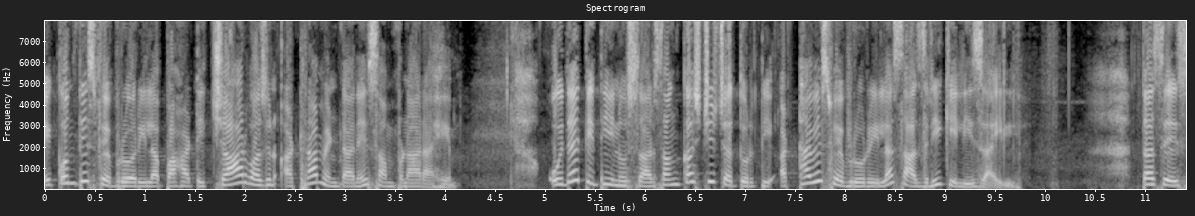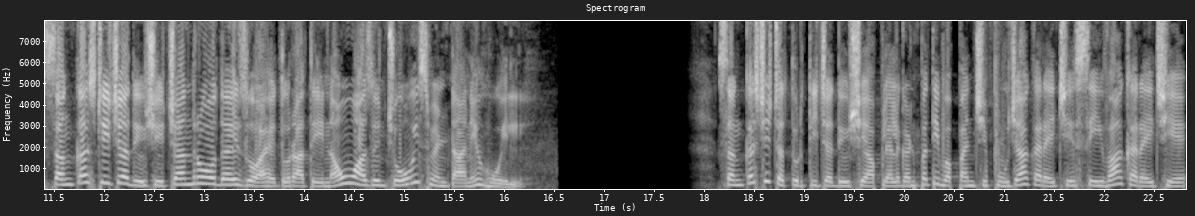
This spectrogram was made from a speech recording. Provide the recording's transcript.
एकोणतीस फेब्रुवारीला पहाटे चार वाजून अठरा मिनिटाने संपणार आहे. उद्या तिथीनुसार संकष्टी चतुर्थी अठ्ठावीस फेब्रुवारीला साजरी केली जाईल. तसेच संकष्टीच्या दिवशी चंद्रोदय जो आहे तो रात्री नऊ वाजून चोवीस मिनिटाने होईल. संकष्टी चतुर्थीच्या दिवशी आपल्याला गणपती बाप्पांची पूजा करायची आहे सेवा करायची आहे.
